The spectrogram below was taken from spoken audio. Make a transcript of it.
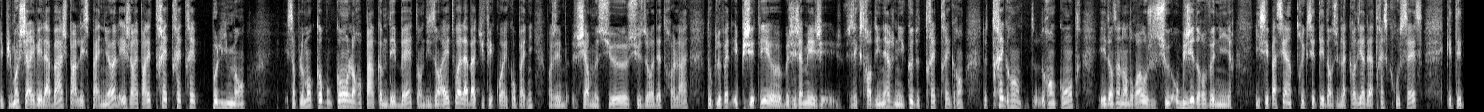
Et puis moi, je suis arrivé là-bas, je parle espagnol et je leur ai parlé très très très poliment. Et simplement, quand, on leur parle comme des bêtes, en disant, hé, toi là-bas, tu fais quoi et compagnie? Moi, j'ai, cher monsieur, je suis heureux d'être là. Donc le fait, et puis j'étais, euh, j'ai jamais, c'est extraordinaire. Je n'ai eu que de très très grands, de très grandes rencontres et dans un endroit où je suis obligé de revenir. Il s'est passé un truc, c'était dans une la cordillère de la Tres Cruces, qui était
